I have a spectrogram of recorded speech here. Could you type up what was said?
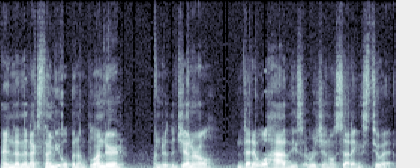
And then the next time you open up Blender under the General, then it will have these original settings to it.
